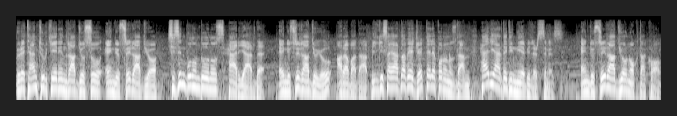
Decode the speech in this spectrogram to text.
Üreten Türkiye'nin radyosu Endüstri Radyo sizin bulunduğunuz her yerde. Endüstri Radyo'yu arabada, bilgisayarda ve cep telefonunuzdan her yerde dinleyebilirsiniz. Endüstri Radyo.com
